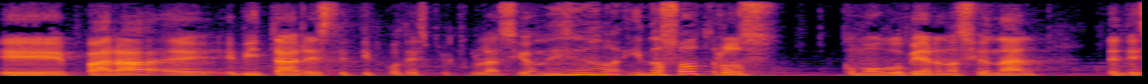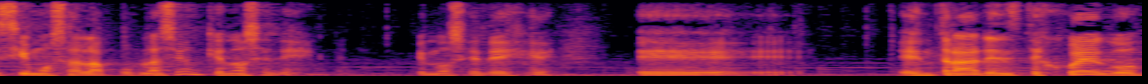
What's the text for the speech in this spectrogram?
eh, para eh, evitar este tipo de especulaciones. Y nosotros, como gobierno nacional, le decimos a la población que no se deje que no se deje entrar en este juego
